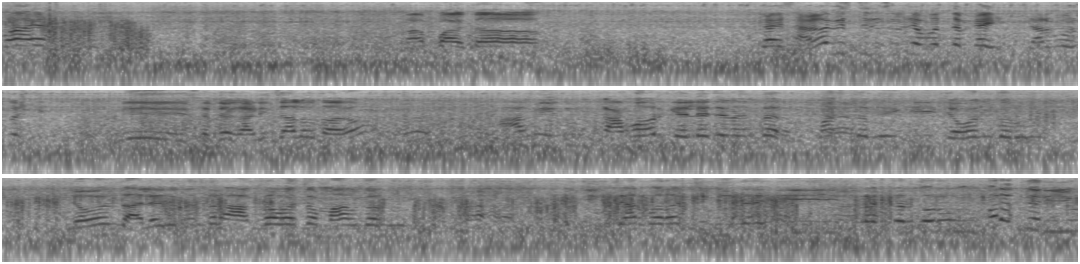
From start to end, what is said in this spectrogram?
बाय काम पाहता काय सांगा मिस्त्री तुझ्याबद्दल काही? चार पाच गोष्टी. मी सध्या गाडी चालवत आहो आम्ही इथून कामावर गेल्याच्यानंतर मस्तपैकी जेवण करू जेवण झाल्याच्यानंतर अकरा वाजता माल करू तीन चार बराची भिजायची क्लस्टर करून परत घरी येऊ.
